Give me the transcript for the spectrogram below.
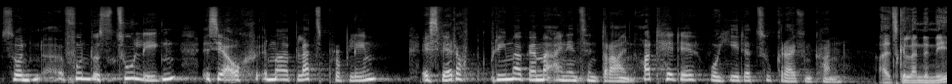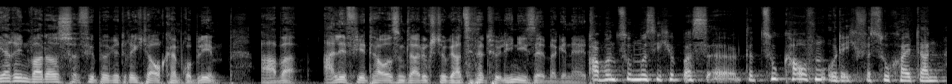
so ein äh, Fundus zulegen, ist ja auch immer ein Platzproblem. Es wäre doch prima, wenn man einen zentralen Ort hätte, wo jeder zugreifen kann. Als Gelandenäherin war das für Birgit Richter auch kein Problem. Aber alle 4000 Kleidungsstücke hat sie natürlich nicht selber genäht. Ab und zu muss ich was äh, dazu kaufen oder ich versuche halt dann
